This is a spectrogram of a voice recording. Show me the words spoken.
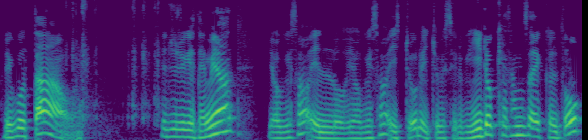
그리고 down 해주시게 되면 여기서 일로 여기서 이쪽으로 이쪽에서 이렇게 이렇게 3사이클도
